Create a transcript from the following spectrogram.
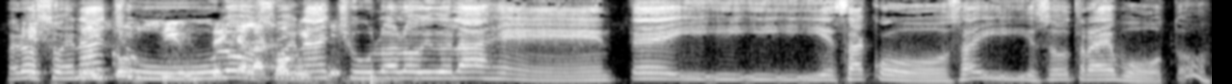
Pero suena chulo, suena chulo al oído de la gente y, y esa cosa, y eso trae votos.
